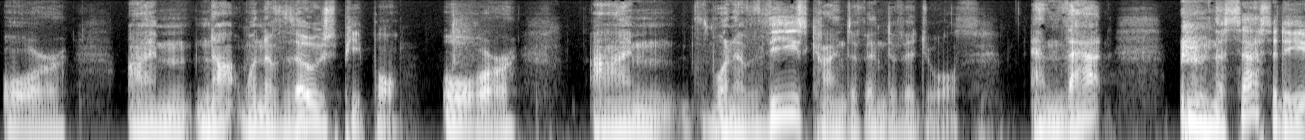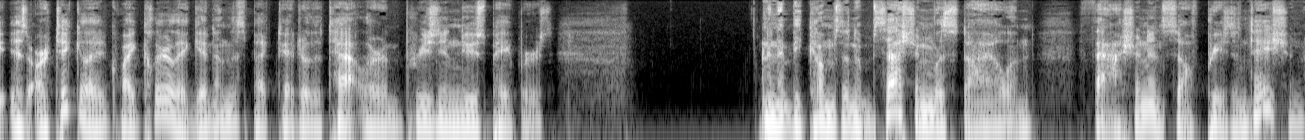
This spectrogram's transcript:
or I'm not one of those people, or I'm one of these kinds of individuals. And that necessity is articulated quite clearly again in The Spectator, The Tatler, and Parisian newspapers. And it becomes an obsession with style and fashion and self presentation.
